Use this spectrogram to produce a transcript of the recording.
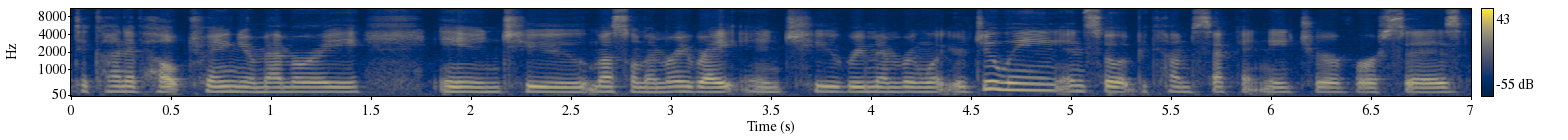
to kind of help train your memory into muscle memory, right? Into remembering what you're doing. And so it becomes second nature versus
